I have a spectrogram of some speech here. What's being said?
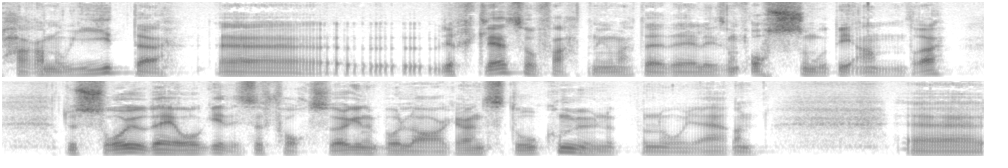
paranoide eh, virkelighetsoppfatning om at det, det er liksom oss mot de andre. Du så jo det òg i disse forsøkene på å lage en storkommune på Nord-Jæren. Eh,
